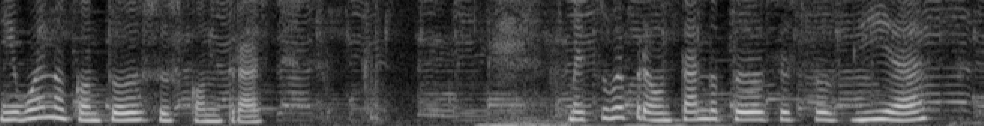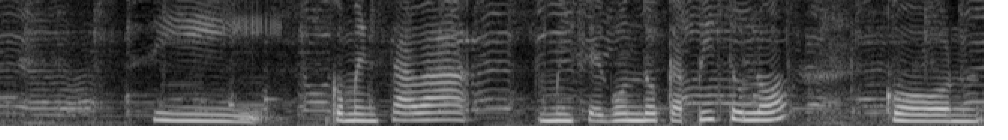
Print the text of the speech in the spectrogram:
Y bueno, con todos sus contrastes. Me estuve preguntando todos estos días si comenzaba mi segundo capítulo con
